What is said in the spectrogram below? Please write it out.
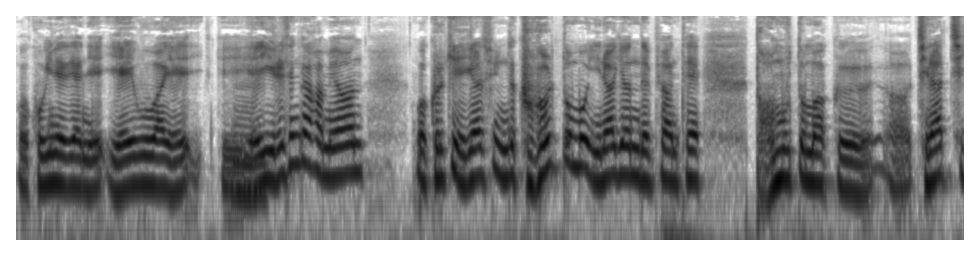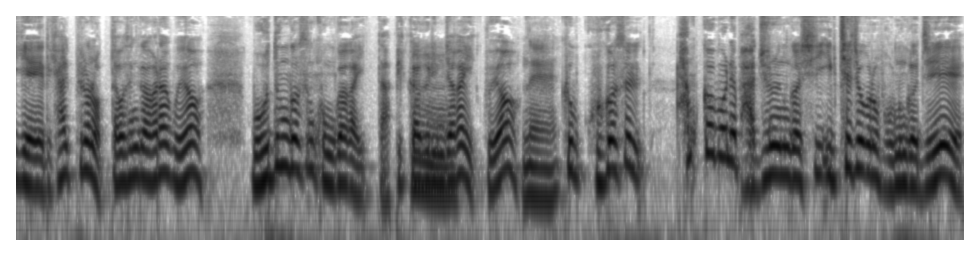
뭐 고인에 대한 예, 예우와 예, 음. 예의를 생각하면 뭐 그렇게 얘기할 수 있는데 그걸 또 뭐 이낙연 대표한테 너무 또 막 그, 어, 지나치게 이렇게 할 필요는 없다고 생각을 하고요. 모든 것은 공과가 있다. 빛과 음. 그림자가 있고요. 네. 그, 그것을 한꺼번에 봐주는 것이 입체적으로 보는 거지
